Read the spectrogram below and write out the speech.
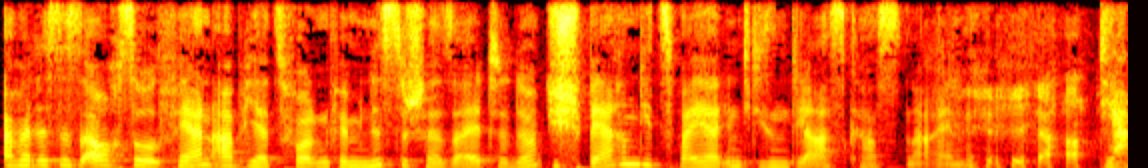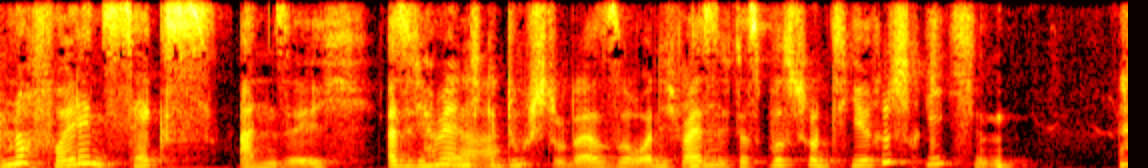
aber das ist auch so fernab jetzt von feministischer Seite, ne? Die sperren die Zweier in diesen Glaskasten ein. ja. Die haben noch voll den Sex an sich. Also die haben ja, ja nicht geduscht oder so. Und ich weiß mhm. nicht, das muss schon tierisch riechen.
